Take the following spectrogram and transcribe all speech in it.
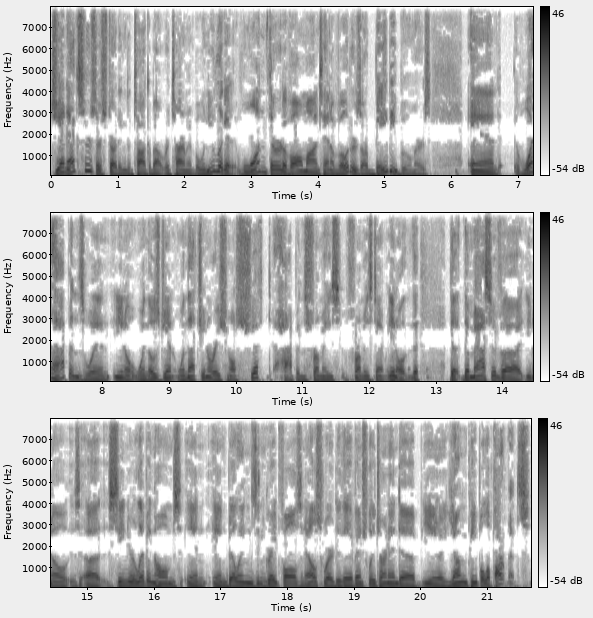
Gen Xers are starting to talk about retirement, but when you look at one third of all Montana voters are baby boomers, and what happens when you know when those gen, when that generational shift happens from a from a standpoint, you know the the, the massive uh, you know uh, senior living homes in in Billings and Great Falls and elsewhere, do they eventually turn into you know young people apartments?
